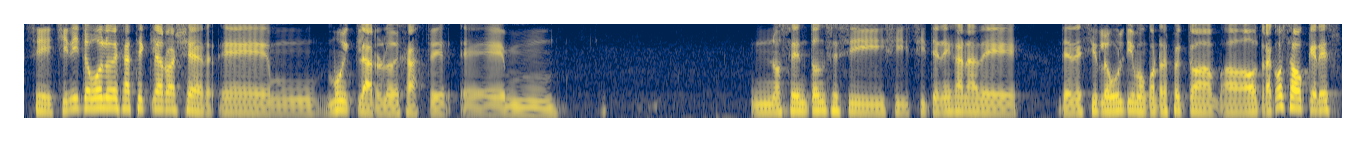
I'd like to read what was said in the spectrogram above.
Sí, Chinito, vos lo dejaste claro ayer, eh, muy claro lo dejaste. Eh, no sé entonces si, si, si tenés ganas de, de, decir lo último con respecto a, a otra cosa o querés...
